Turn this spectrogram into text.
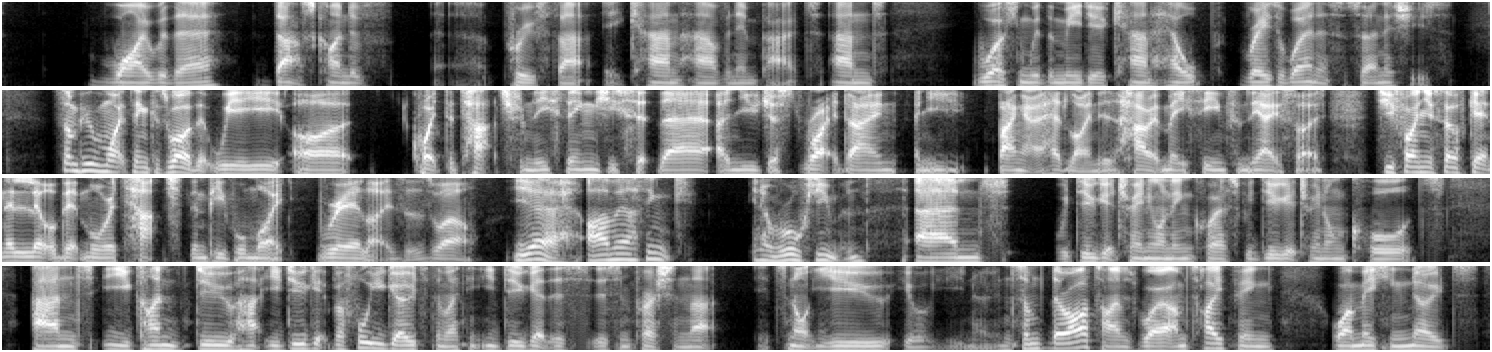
why we're there that's kind of uh, proof that it can have an impact and working with the media can help raise awareness of certain issues. Some people might think as well that we are quite detached from these things. You sit there and you just write it down and you bang out a headline is how it may seem from the outside. Do you find yourself getting a little bit more attached than people might realize as well? Yeah, I mean, I think you know we're all human, and we do get training on inquests, we do get training on courts, and you kind of do ha- you do get before you go to them. I think you do get this this impression that it's not you. You're you know, and some there are times where I'm typing or I'm making notes,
